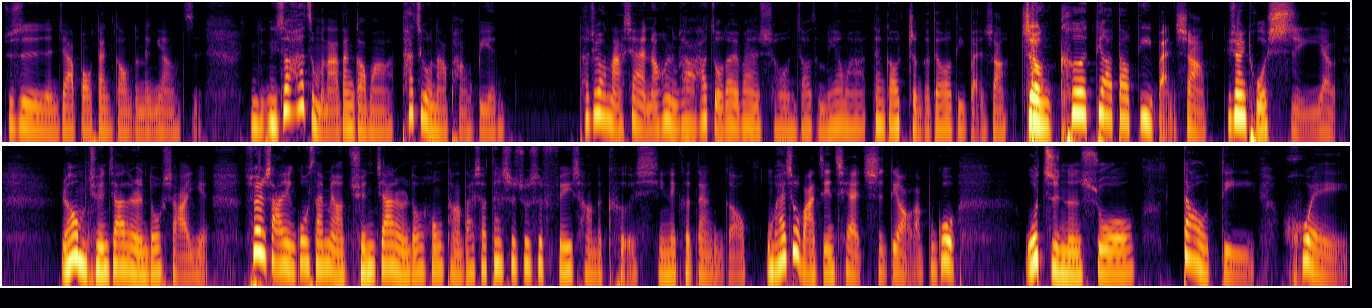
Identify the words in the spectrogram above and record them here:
就是人家包蛋糕的那个样子。你你知道他怎么拿蛋糕吗？他只有拿旁边，他就要拿下来，然后你知道他走到一半的时候，你知道怎么样吗？蛋糕整个掉到地板上，整颗掉到地板上，就像一坨屎一样。然后我们全家的人都傻眼，虽然傻眼过三秒，全家的人都哄堂大笑，但是就是非常的可惜那颗蛋糕，我们还是有把它捡起来吃掉了。不过我只能说，到底会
